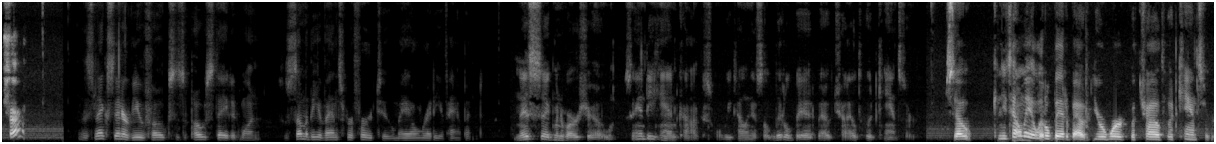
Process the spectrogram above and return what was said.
Sure. This next interview, folks, is a post-dated one, so some of the events referred to may already have happened. In this segment of our show, Sandy Hancox will be telling us a little bit about childhood cancer. So, can you tell me a little bit about your work with childhood cancer?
